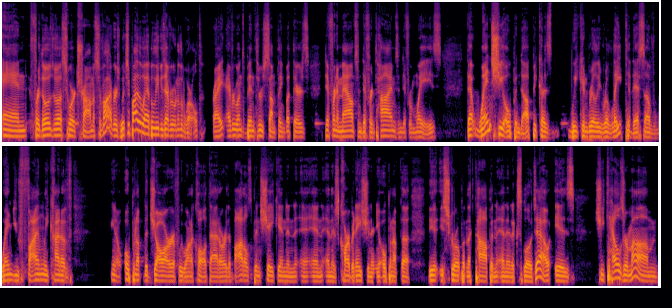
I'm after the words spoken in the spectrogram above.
And for those of us who are trauma survivors, which by the way, I believe is everyone in the world, right? Everyone's been through something, but there's different amounts and different times and different ways that when she opened up, because we can really relate to this of when you finally kind of you know open up the jar if we want to call it that or the bottle's been shaken and and and there's carbonation and you open up the you, you screw open the top and and it explodes out is she tells her mom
